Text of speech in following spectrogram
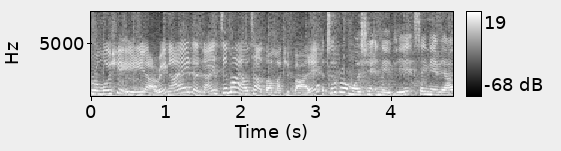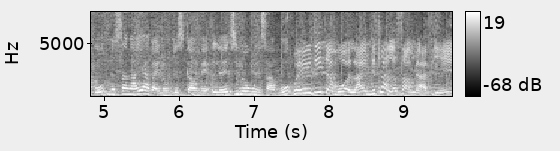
promotion area တွေ9ရက်တိုင်ကျင်းပရောက်ချသွားမှာဖြစ်ပါတယ်အထူး promotion အနေဖြင့်စိန်နယ်များကို25ရာခိုင်နှုန်း discount နဲ့အလဲ0ဝန်ဆောင်မှု။ဝယ်ယူသည့်တန်ဖိုးအလိုက်မြစ်ထလက်ဆောင်များအပြင်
